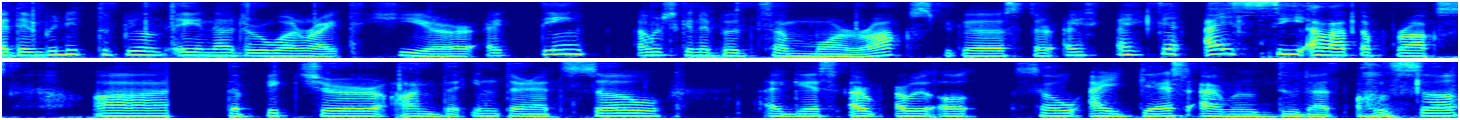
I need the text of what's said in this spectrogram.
and then we need to build another one right here. I think i was gonna build some more rocks because there i i can i see a lot of rocks on the picture on the internet. So i guess i, I will so i guess i will do that also.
